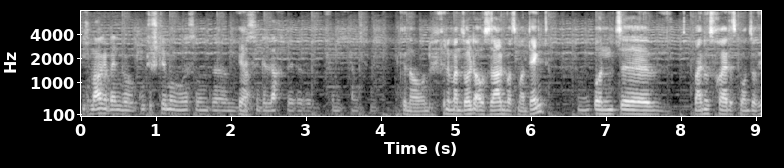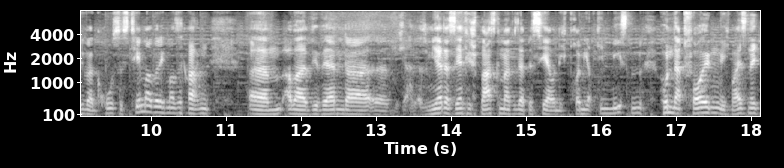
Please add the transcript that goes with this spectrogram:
Ich mag, wenn so gute Stimmung ist und ähm, ein Ja. bisschen gelacht wird. Das finde ich ganz gut. Genau, und ich finde, man sollte auch sagen, was man denkt. Mhm. Und äh, Meinungsfreiheit ist bei uns auf jeden Fall ein großes Thema, würde ich mal sagen. Ähm, aber wir werden da, äh, ich, also mir hat das sehr viel Spaß gemacht, wie gesagt, bisher und ich freue mich auf die nächsten 100 Folgen, ich weiß nicht.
